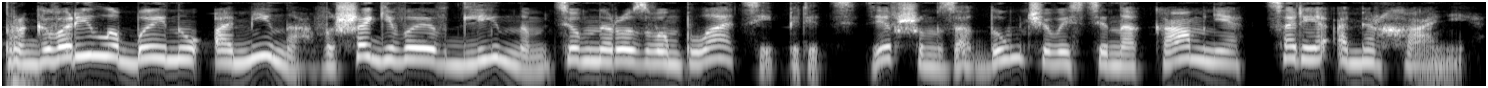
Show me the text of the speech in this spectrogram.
проговорила Бейну Амина, вышагивая в длинном темно-розовом платье перед сидевшим в задумчивости на камне царе Амирхане.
